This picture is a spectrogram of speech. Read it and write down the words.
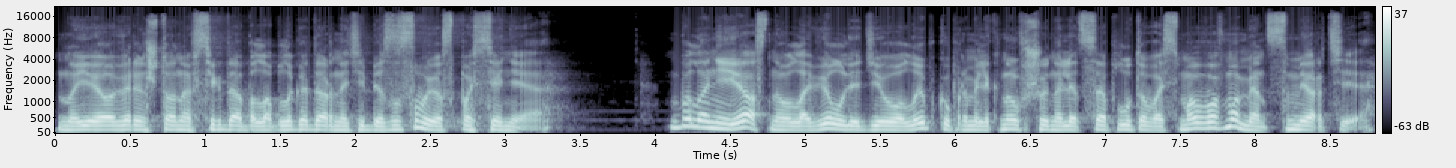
«Но я уверен, что она всегда была благодарна тебе за свое спасение». Было неясно, уловил ли Ди улыбку, промелькнувшую на лице Плута Восьмого в момент смерти.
